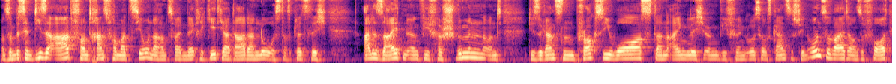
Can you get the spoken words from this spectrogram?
Und so ein bisschen diese Art von Transformation nach dem Zweiten Weltkrieg geht ja da dann los, dass plötzlich alle Seiten irgendwie verschwimmen und diese ganzen Proxy Wars dann eigentlich irgendwie für ein größeres Ganzes stehen und so weiter und so fort,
